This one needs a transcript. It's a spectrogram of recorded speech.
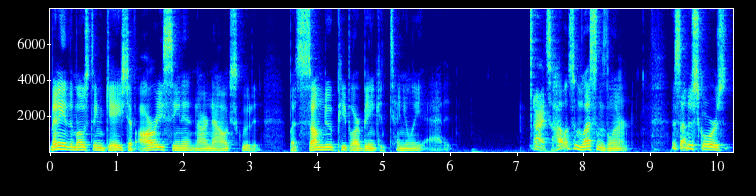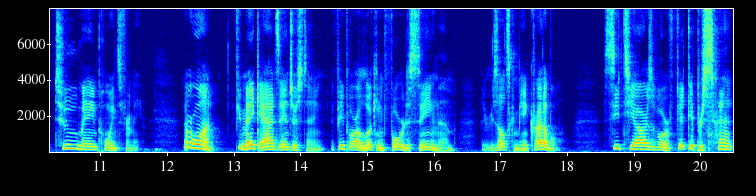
Many of the most engaged have already seen it and are now excluded, but some new people are being continually added. All right, so how about some lessons learned? This underscores two main points for me. Number one, if you make ads interesting, if people are looking forward to seeing them, the results can be incredible. CTRs of over 50%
